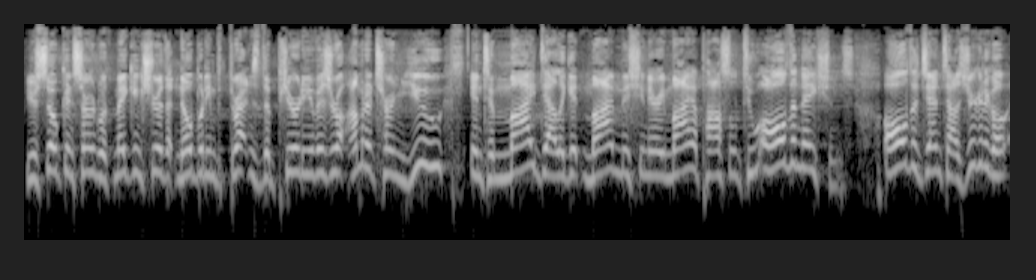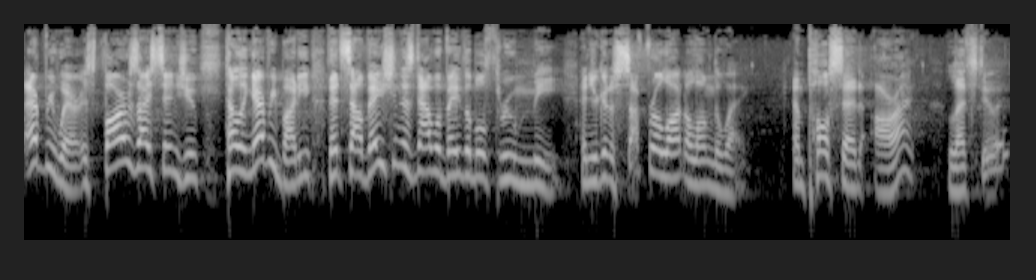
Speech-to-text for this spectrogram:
You're so concerned with making sure that nobody threatens the purity of Israel. I'm going to turn you into my delegate, my missionary, my apostle to all the nations, all the Gentiles. You're going to go everywhere as far as I send you, telling everybody that salvation is now available through me. And you're going to suffer a lot along the way. And Paul said, All right, let's do it.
